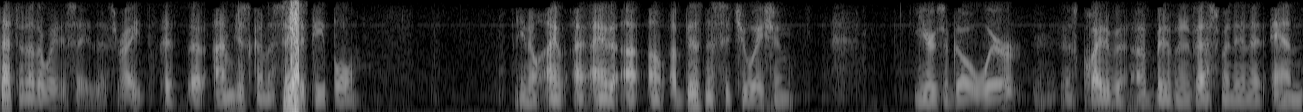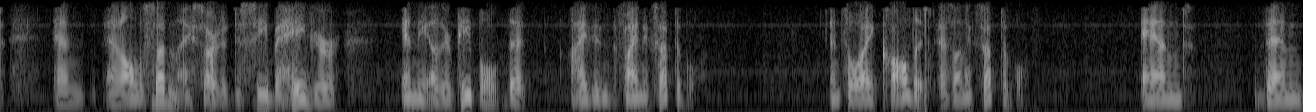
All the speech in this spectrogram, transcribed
That's another way to say this, right? That, that I'm just going to say yep. to people, you know, I, I had a, a, a business situation years ago where there was quite a, a bit of an investment in it, and and and all of a sudden I started to see behavior in the other people that I didn't find acceptable, and so I called it as unacceptable, and then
